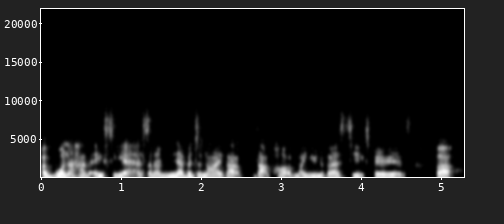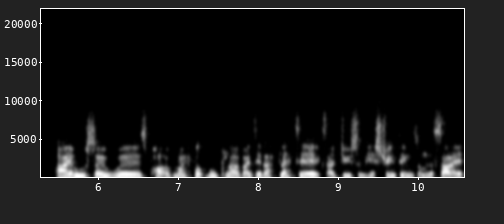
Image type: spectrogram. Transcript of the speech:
I want to have ACS and I'd never deny that that part of my university experience, but I also was part of my football club. I did athletics. I do some history things on the side.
